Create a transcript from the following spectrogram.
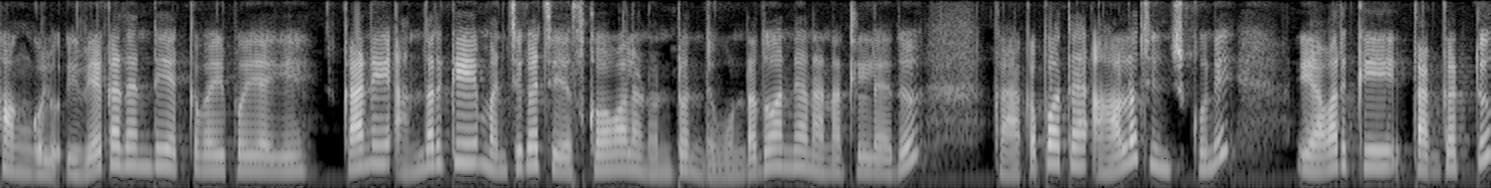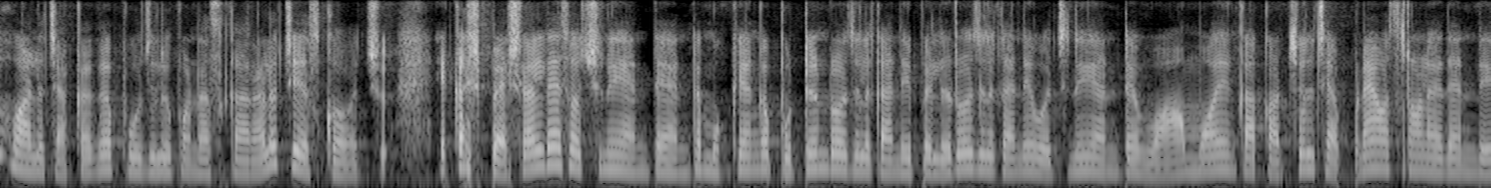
హంగులు ఇవే కదండి ఎక్కువైపోయాయి. కానీ అందరికీ మంచిగా చేసుకోవాలని ఉంటుంది. ఉండదు అని నేను అనట్లేదు. కాకపోతే ఆలోచించుకుని ఎవరికి తగ్గట్టు వాళ్ళు చక్కగా పూజలు పునస్కారాలు చేసుకోవచ్చు. ఇక స్పెషల్ డేస్ వచ్చినాయి అంటే అంటే ముఖ్యంగా పుట్టినరోజులు కానీ పెళ్ళి రోజులు కానీ వచ్చినాయి అంటే వామ్మో ఇంకా ఖర్చులు చెప్పనే అవసరం లేదండి.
